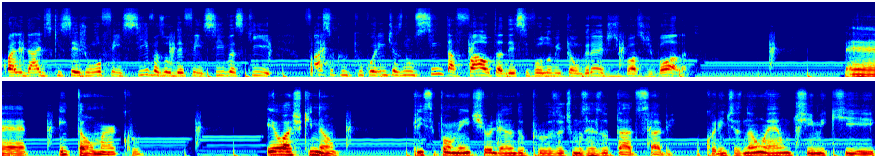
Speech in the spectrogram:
qualidades que sejam ofensivas ou defensivas que façam com que o Corinthians não sinta falta desse volume tão grande de posse de bola? É, então, Marco, eu acho que não. Principalmente olhando para os últimos resultados, sabe? O Corinthians não é um time que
